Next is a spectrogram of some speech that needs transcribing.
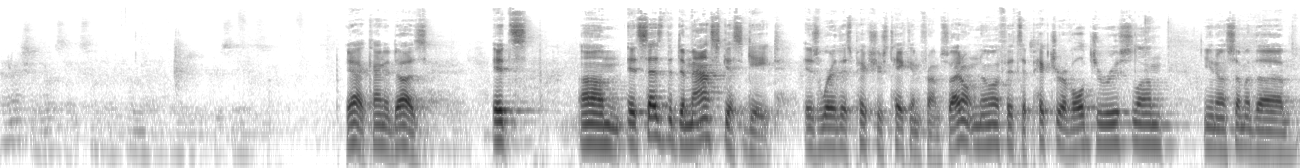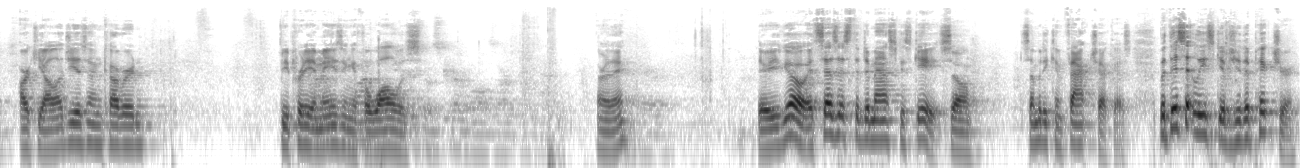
That actually looks like something from the Ancient Crusades. Yeah, it kind of does. It's um, it says the Damascus Gate is where this picture is taken from. So I don't know if it's a picture of old Jerusalem. You know, some of the archaeology is uncovered. Be pretty amazing if a wall was. Are they? There you go. It says it's the Damascus Gate, so somebody can fact check us. But this at least gives you the picture.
